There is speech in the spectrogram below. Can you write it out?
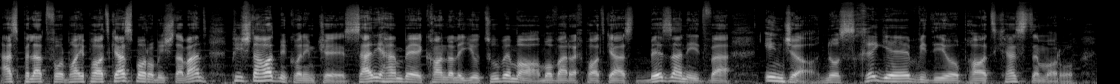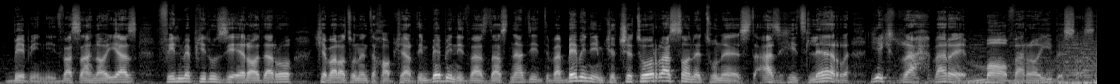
از پلتفرم های پادکست ما رو میشنوند پیشنهاد می‌کنیم که سری هم به کانال یوتیوب ما مورخ پادکست بزنید و اینجا نسخه ویدیو پادکست ما رو ببینید و صحنه‌ای از فیلم پیروزی اراده رو که براتون انتخاب کردیم ببینید و از دست ندید و ببینیم که چطور رسانه تونست از هیتلر یک رهبر ماورایی بسازه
